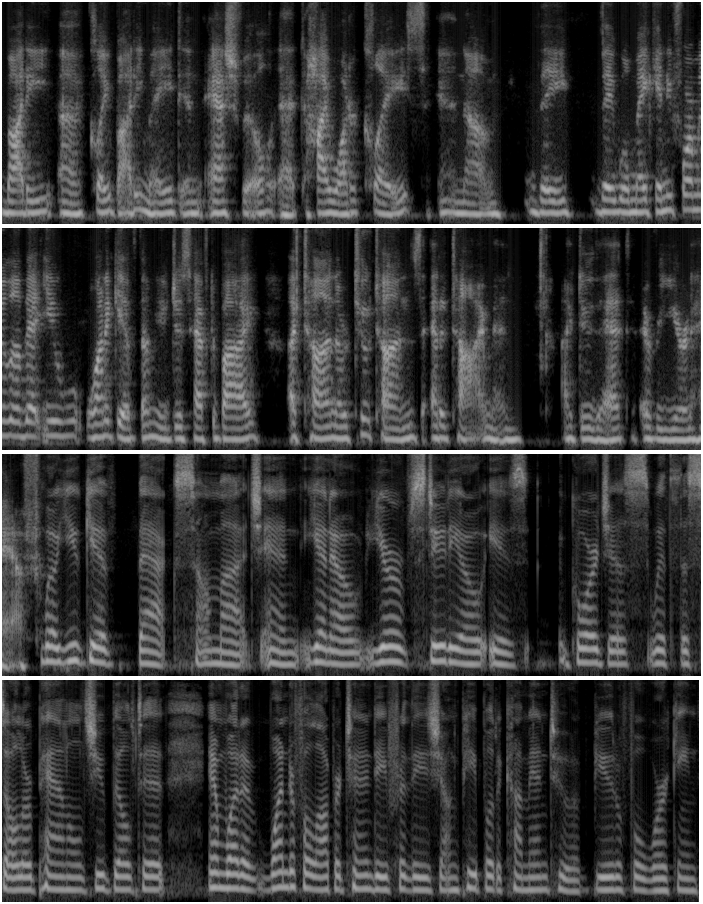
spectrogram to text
body, uh, clay body made in Asheville at High Water Clays, and um, they they will make any formula that you want to give them. You just have to buy a ton or two tons at a time, and I do that every year and a half. Well, you give back so much, and you know your studio is gorgeous with the solar panels. You built it. And what a wonderful opportunity for these young people to come into a beautiful working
